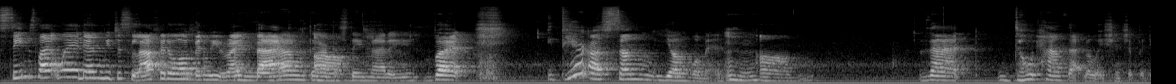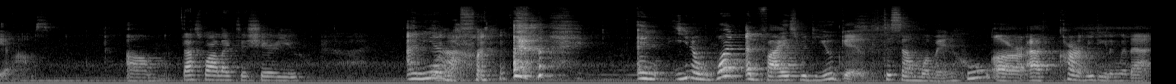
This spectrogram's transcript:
seems that way, then we just laugh it off and we write Yeah, back. I don't think I um, can stay mad at you. But there are some young women Mhm. um, that don't have that relationship with their moms. Um, That's why I like to share you and yeah. And you know, what advice would you give to some women who are currently dealing with that?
